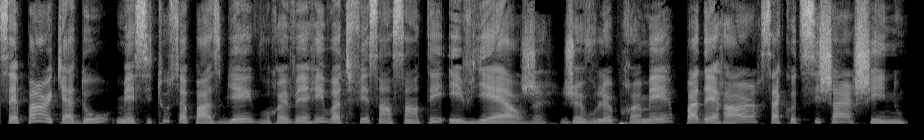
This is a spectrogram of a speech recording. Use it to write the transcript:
c'est pas un cadeau, mais si tout se passe bien, vous reverrez votre fils en santé et vierge. Je vous le promets, pas d'erreur, ça coûte si cher chez nous.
